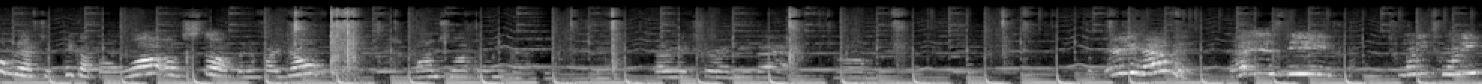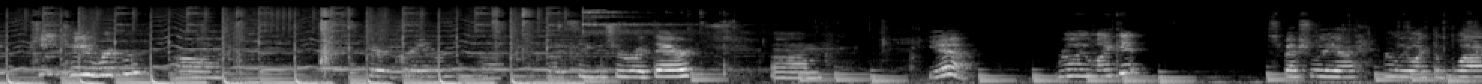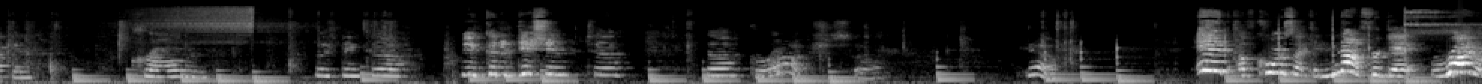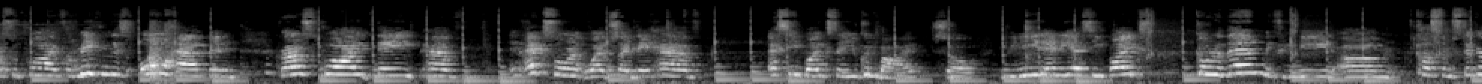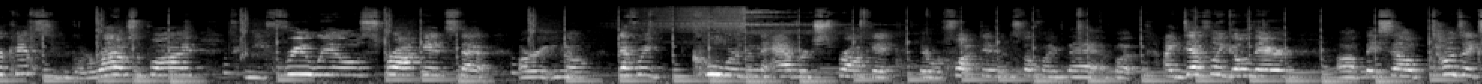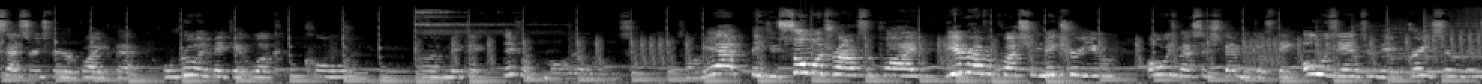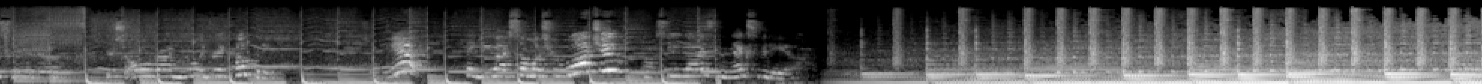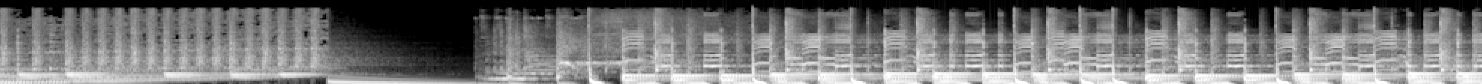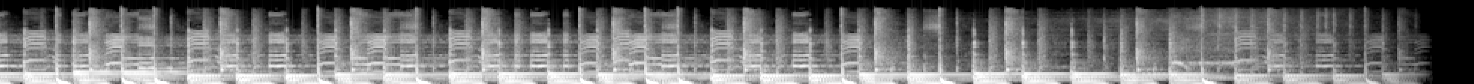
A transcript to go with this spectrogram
I'm gonna have to pick up a lot of stuff, and if I don't, mom's not gonna be happy. Gotta make sure I do that. Um, there you have it. That is the 2020 PK Ripper. Um, Perry Kramer. Uh, signature right there. Um, yeah, really like it. Especially, I really like the black and chrome. And really think uh, be a good addition to the garage. So, yeah. And of course, I cannot forget Ride Out Supply for making this all happen. Ride Out Supply, they have an excellent website. They have SE bikes that you can buy. So if you need any SE bikes, go to them. If you need um, custom sticker kits, you can go to Ride Out Supply. If you need free wheels, sprockets that are, you know, definitely cooler than the average sprocket. They're reflective and stuff like that. But I definitely go there. Uh, they sell tons of accessories for your bike that will really make it look cool and uh, make it different from all the other ones. So yeah, thank you so much, Ride Out Supply. If you ever have a question, make sure you always message them because they always answer. They have great service and they're just all around really great company. So yeah, thank you guys so much for watching. I'll see you guys in the next video. Bye.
